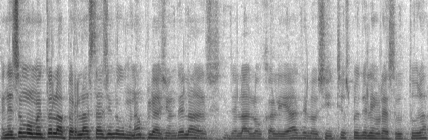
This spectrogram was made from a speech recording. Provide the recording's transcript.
En ese momento la perla está haciendo como una ampliación de las, de la localidad, de los sitios, pues de la infraestructura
